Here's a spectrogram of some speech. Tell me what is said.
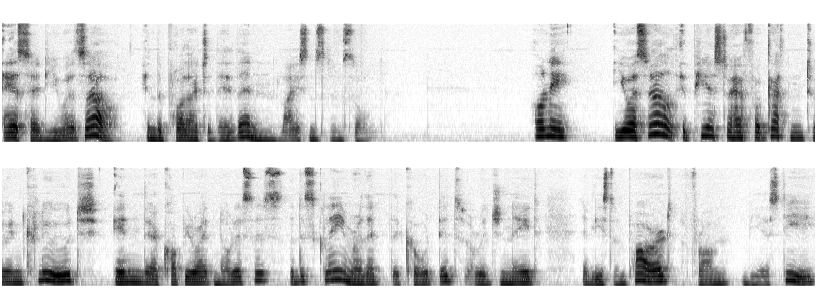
as had USL in the product they then licensed and sold. Only USL appears to have forgotten to include in their copyright notices the disclaimer that the code did originate at least in part, from BSD,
